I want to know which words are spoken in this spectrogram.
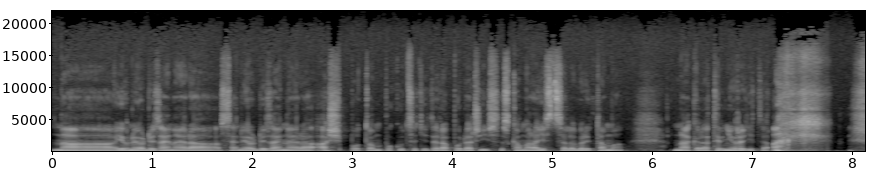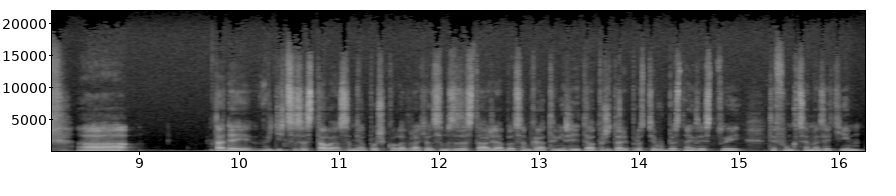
na junior designéra, senior designéra, až potom, pokud se ti teda podaří se s kamarádi s celebritama, na kreativního ředitele. A tady vidíš, co se stalo. Já jsem měl po škole, vrátil jsem se ze stáže a byl jsem kreativní ředitel, protože tady prostě vůbec neexistují ty funkce mezi tím.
